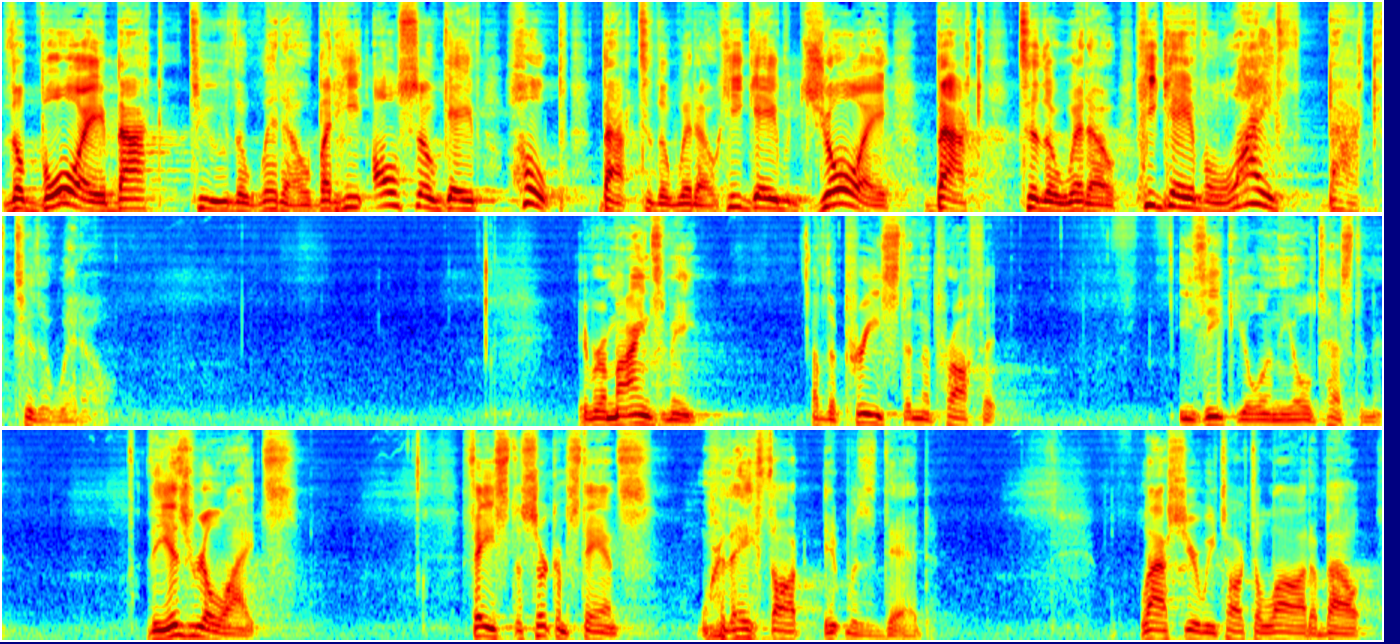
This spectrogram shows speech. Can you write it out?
the boy back to the widow, but he also gave hope back to the widow. He gave joy back to the widow. He gave life back to the widow. It reminds me of the priest and the prophet Ezekiel in the Old Testament. The Israelites faced a circumstance where they thought it was dead. Last year, we talked a lot about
